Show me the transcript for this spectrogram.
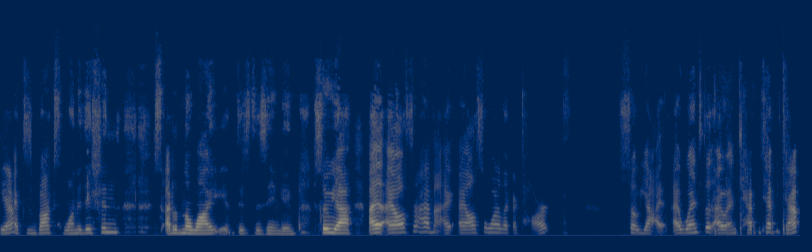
Yeah. Xbox One edition. So I don't know why it's the same game. So yeah, I, I also have I, I also wanted like a tart. So yeah, I, I went to the, I went tappy tappy tap.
